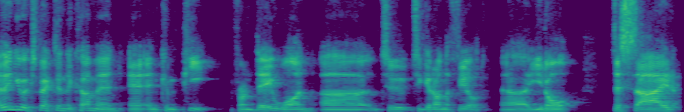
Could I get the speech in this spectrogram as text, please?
I think you expect him to come in and, and compete from day one uh, to to get on the field. Uh, you don't decide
